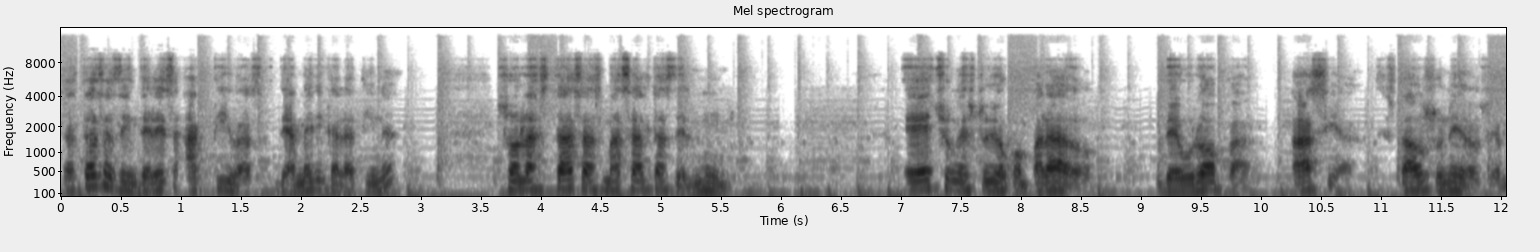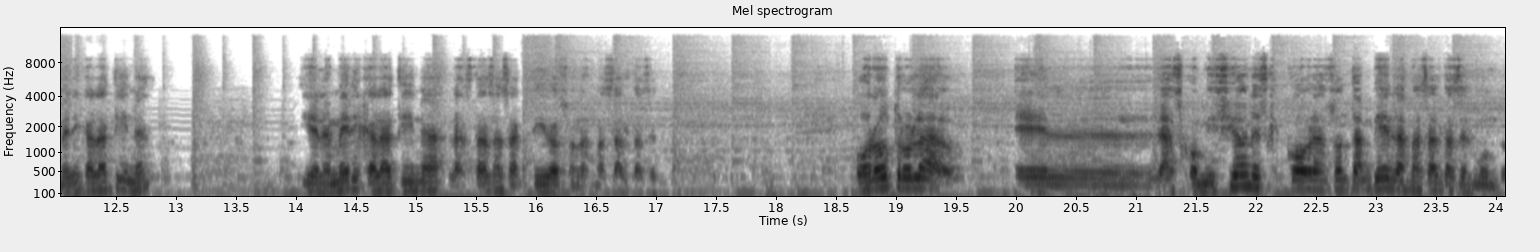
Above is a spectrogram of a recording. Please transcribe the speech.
Las tasas de interés activas de América Latina son las tasas más altas del mundo he hecho un estudio comparado de Europa, Asia, Estados Unidos y América Latina, y en América Latina las tasas activas son las más altas del mundo. Por otro lado, las comisiones que cobran son también las más altas del mundo.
